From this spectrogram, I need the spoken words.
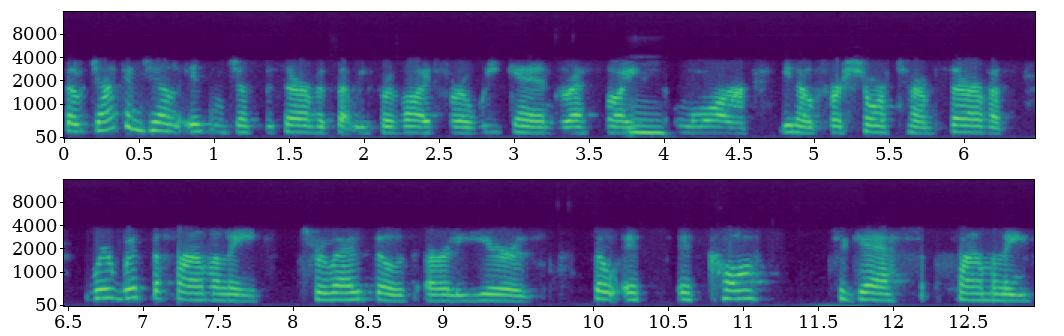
So Jack and Jill isn't just a service that we provide for a weekend respite or you know for short term service. We're with the family throughout those early years. So it it costs to get families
